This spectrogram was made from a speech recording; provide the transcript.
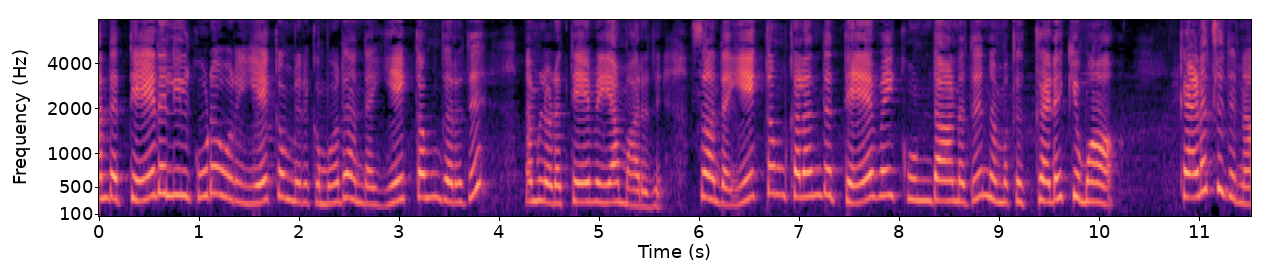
அந்த தேடலில் கூட ஒரு ஏக்கம் இருக்கும்போது அந்த ஏக்கம்ங்கிறது நம்மளோட தேவையாக மாறுது. ஸோ அந்த ஏக்கம் கலந்த தேவைக்கு உண்டானது நமக்கு கிடைக்குமா? கிடைச்சதுன்னா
